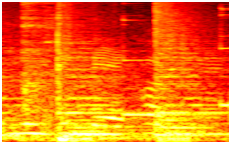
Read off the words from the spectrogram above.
มีกินเบคอนไหม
